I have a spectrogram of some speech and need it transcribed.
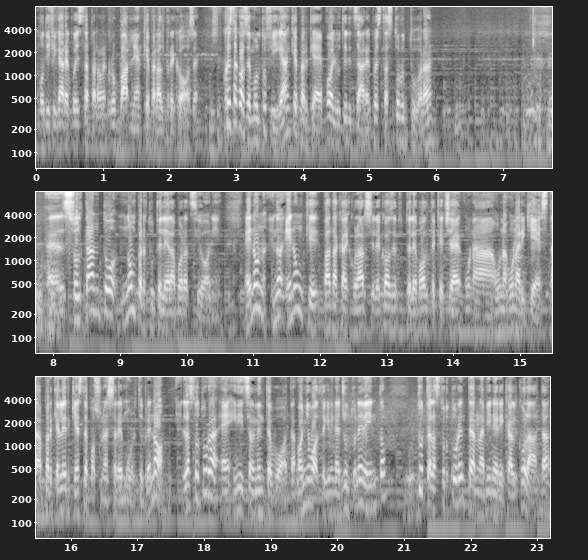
modificare questa per raggrupparli anche per altre cose. Questa cosa è molto figa anche perché voglio utilizzare questa struttura eh, soltanto non per tutte le elaborazioni e non, no, e non, che vada a calcolarsi le cose tutte le volte che c'è una, una, una, richiesta, perché le richieste possono essere multiple. No, la struttura è inizialmente vuota. Ogni volta che viene aggiunto un evento, tutta la struttura interna viene ricalcolata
